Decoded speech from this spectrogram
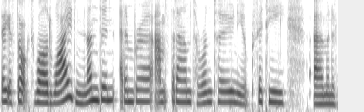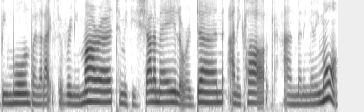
They get stocked worldwide in London, Edinburgh, Amsterdam, Toronto, New York City, um, and have been worn by the likes of Rooney Mara, Timothée Chalamet, Laura Dern, Annie Clark, and many, many more.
